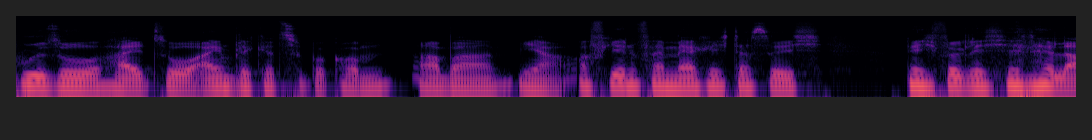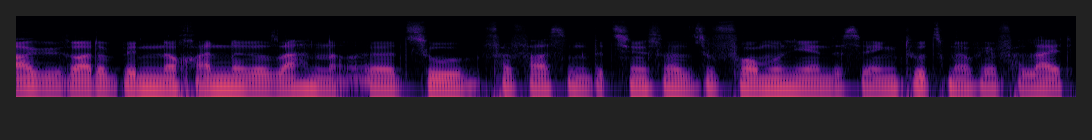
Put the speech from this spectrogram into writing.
cool, so halt so Einblicke zu bekommen. Aber ja, auf jeden Fall merke ich, dass ich nicht wirklich in der Lage gerade bin, noch andere Sachen äh, zu verfassen bzw. zu formulieren. Deswegen tut es mir auf jeden Fall leid.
